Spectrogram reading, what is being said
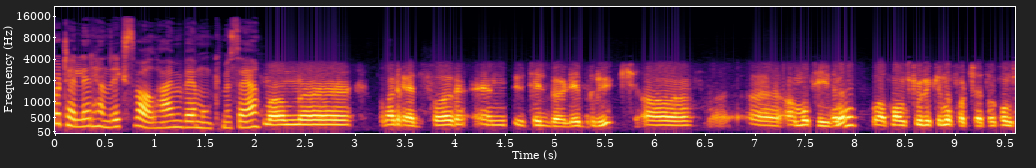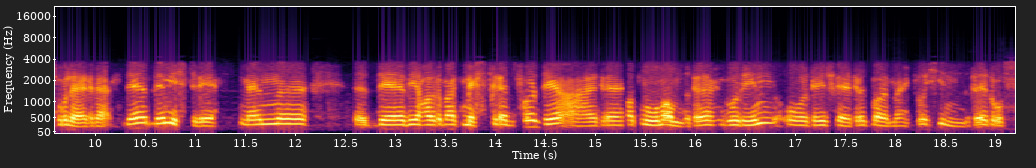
forteller Henrik Svalheim ved Munch-museet. Man uh, har vært redd for en utilbørlig bruk av, uh, av, motivene, og at man skulle kunne fortsette å kontrollere det. Det, det mister vi. Men uh, det vi har vært mest redd for, det er eh, at noen andre går inn og registrerer et varemerke og hindrer oss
